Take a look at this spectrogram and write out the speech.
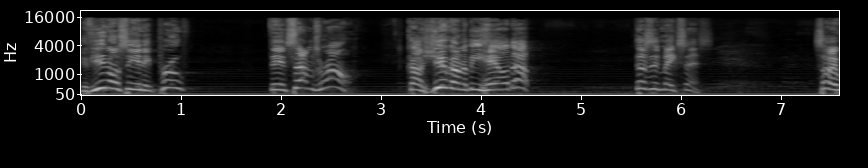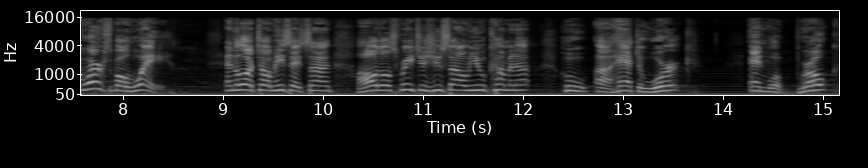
if you don't see any proof, then something's wrong because you're going to be held up. Does it make sense? So it works both ways. And the Lord told me, He said, Son, all those preachers you saw when you were coming up who uh, had to work and were broke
